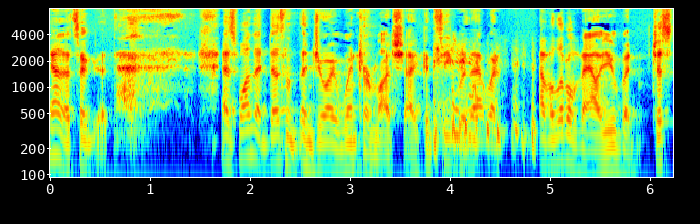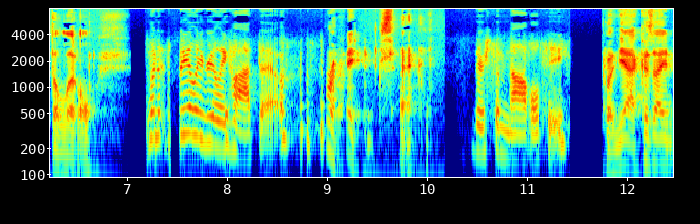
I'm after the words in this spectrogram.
Yeah, that's a good. As one that doesn't enjoy winter much, I could see where that would have a little value, but just a little. When it's really, really hot, though. right, exactly. There's some novelty. But yeah, because I,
